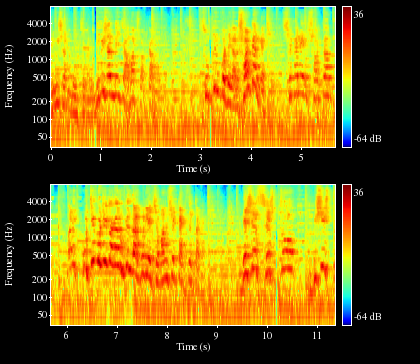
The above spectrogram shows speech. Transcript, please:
ডিভিশন বেঞ্চে গেল। ডিভিশন বেঞ্চে আবার সরকার সুপ্রিম কোর্টে গেল, সরকার গেছে। সেখানে সরকার মানে কোটি কোটি টাকার উকিল দাঁড় করিয়েছে মানুষের ট্যাক্সের টাকায়। দেশের শ্রেষ্ঠ, বিশিষ্ট,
